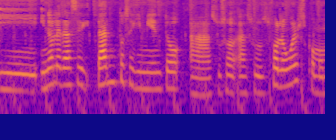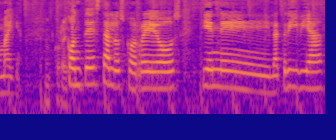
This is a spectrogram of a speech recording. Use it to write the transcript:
y, y no le da se- tanto seguimiento a sus, a sus followers como Maya. Correcto. Contesta los correos, tiene la trivia,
